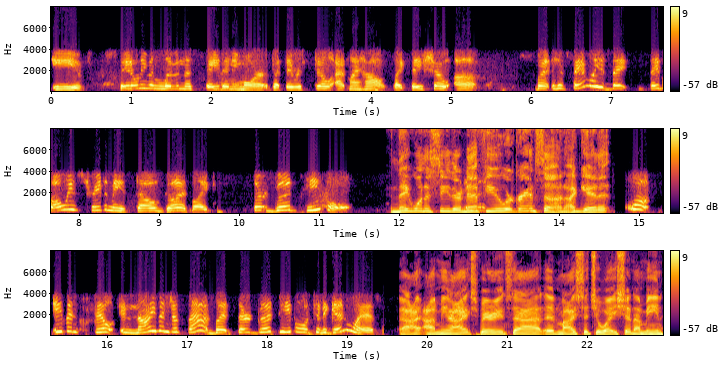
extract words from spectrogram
Eve, they don't even live in the state anymore, but they were still at my house. Like they show up. But his family, they they've always treated me so good. Like they're good people. And they want to see their nephew or grandson. I get it. Well, even still, and not even just that, but they're good people to begin with. I, I mean, I experienced that in my situation. I mean,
